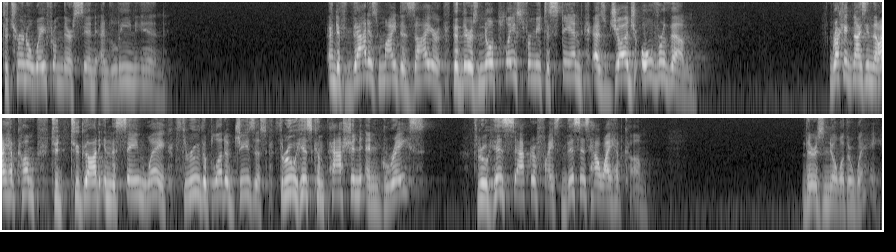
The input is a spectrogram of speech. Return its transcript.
To turn away from their sin and lean in. And if that is my desire, then there is no place for me to stand as judge over them. Recognizing that I have come to, to God in the same way through the blood of Jesus, through his compassion and grace, through his sacrifice, this is how I have come. There is no other way.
